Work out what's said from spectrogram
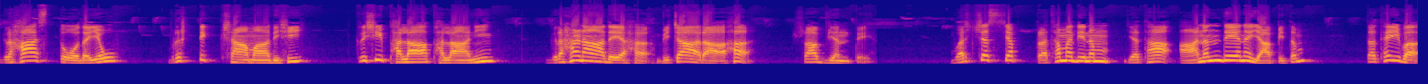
ग्रहास्तोदयौ वृष्टिक्षामादिः कृषिफलाफलानि ग्रहणादयः विचाराः श्राव्यन्ते। वर्षस्य प्रथमदिनं यथा आनन्देन यापितं तथैव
